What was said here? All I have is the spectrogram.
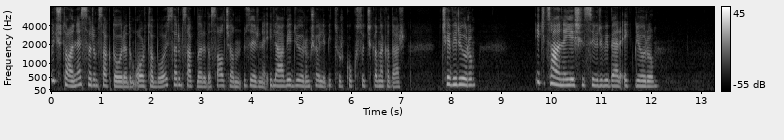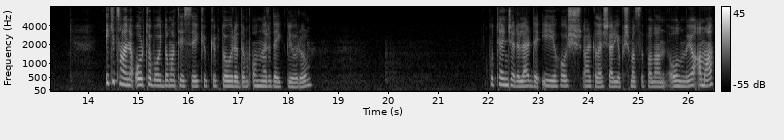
3 tane sarımsak doğradım orta boy. Sarımsakları da salçanın üzerine ilave ediyorum. Şöyle bir tur kokusu çıkana kadar çeviriyorum. 2 tane yeşil sivri biber ekliyorum. 2 tane orta boy domatesi küp küp doğradım. Onları da ekliyorum. Bu tencereler de iyi, hoş arkadaşlar yapışması falan olmuyor ama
